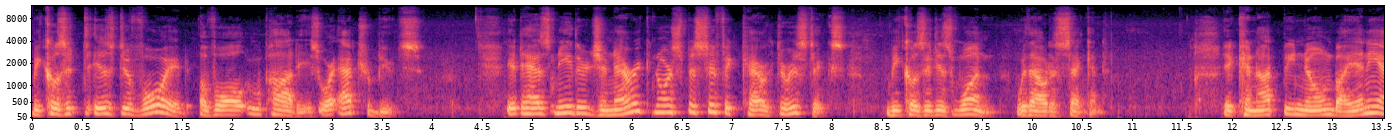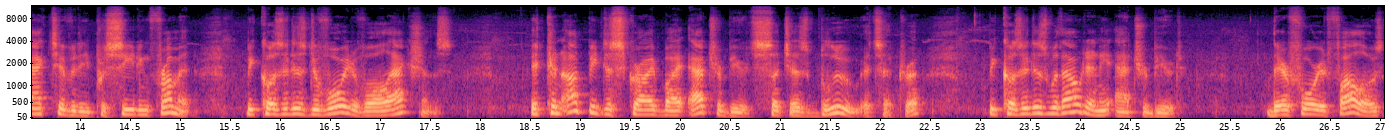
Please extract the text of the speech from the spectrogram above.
because it is devoid of all upadhis or attributes. It has neither generic nor specific characteristics because it is one without a second. It cannot be known by any activity proceeding from it because it is devoid of all actions. It cannot be described by attributes such as blue, etc., because it is without any attribute. Therefore, it follows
